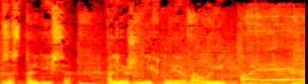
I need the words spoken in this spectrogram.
засталіся, але ж іхныя валы? Крыму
